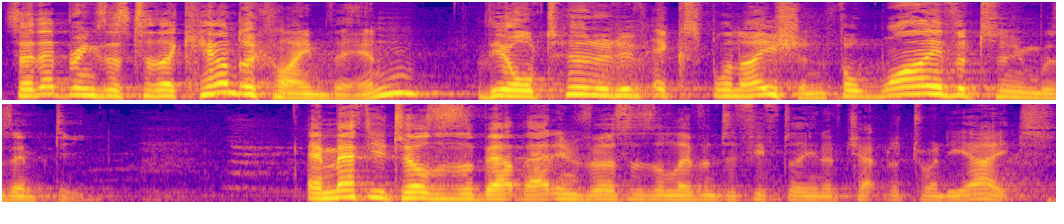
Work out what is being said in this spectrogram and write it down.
So that brings us to the counterclaim then the alternative explanation for why the tomb was empty. And Matthew tells us about that in verses 11 to 15 of chapter 28.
